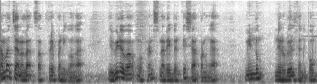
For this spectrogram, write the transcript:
நம்ம சேனலை சப்ஸ்கிரைப் பண்ணிக்கோங்க. இந்த வீடியோவை உங்கள் ஃப்ரெண்ட்ஸ் நிறைய பேருக்கு ஷேர் பண்ணுங்கள் மீண்டும் இன்னொரு வீடியோவில் சந்திப்போம்.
